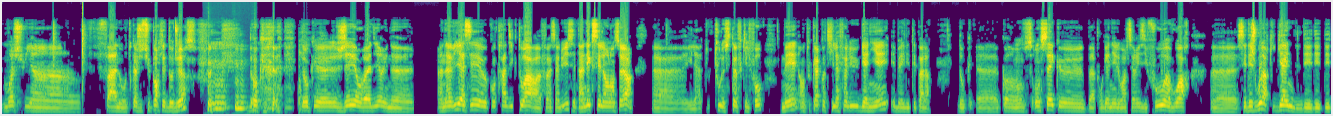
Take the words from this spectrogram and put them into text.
moi je suis un fan ou en tout cas je supporte les Dodgers, donc donc j'ai on va dire une un avis assez contradictoire face à lui. C'est un excellent lanceur. Euh, il a tout le stuff qu'il faut, mais en tout cas quand il a fallu gagner, eh ben il n'était pas là. Donc euh, quand on, sait que bah, pour gagner le World Series, il faut avoir, euh, c'est des joueurs qui gagnent des, des, des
